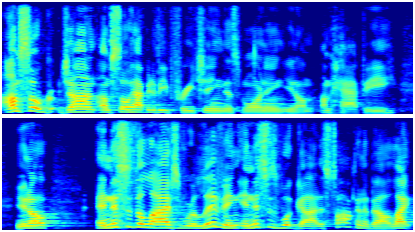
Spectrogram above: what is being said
I'm so, John, I'm so happy to be preaching this morning. You know, I'm, I'm happy, you know? And this is the lives we're living, and this is what God is talking about. Like,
